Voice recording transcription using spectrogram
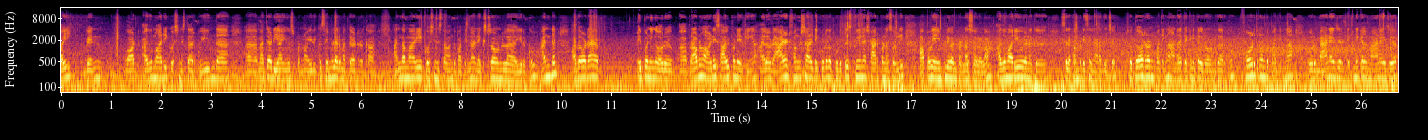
ஒய் வென் வாட் அது மாதிரி கொஷின்ஸ் தான் இருக்கும். இந்த மெத்தட் ஏன் யூஸ் பண்ணோம்? இதுக்கு சிமிலர் மெத்தட் இருக்கா? அந்த மாதிரி கொஷின்ஸ் தான் வந்து பார்த்திங்கன்னா நெக்ஸ்ட் ரவுண்டில் இருக்கும். அண்ட் தென் அதோட இப்போ நீங்கள் ஒரு ப்ராப்ளம் ஆல்ரெடி சால்வ் பண்ணியிருக்கீங்க. அதில் ஒரு ஆடட் ஃபங்க்ஷனாலிட்டி கூட கொடுத்து ஸ்க்ரீனை ஷேர் பண்ண சொல்லி அப்போவே இம்ப்ளிமெண்ட் பண்ண சொல்லலாம். அது மாதிரியும் எனக்கு சில கம்பெனிஸில் நடந்துச்சு. ஸோ தேர்ட் ரவுண்ட் பார்த்திங்கன்னா அனதர் டெக்னிக்கல் ரவுண்டு தான் இருக்கும். ஃபோர்த் ரவுண்டு பார்த்திங்கன்னா ஒரு manager technical manager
